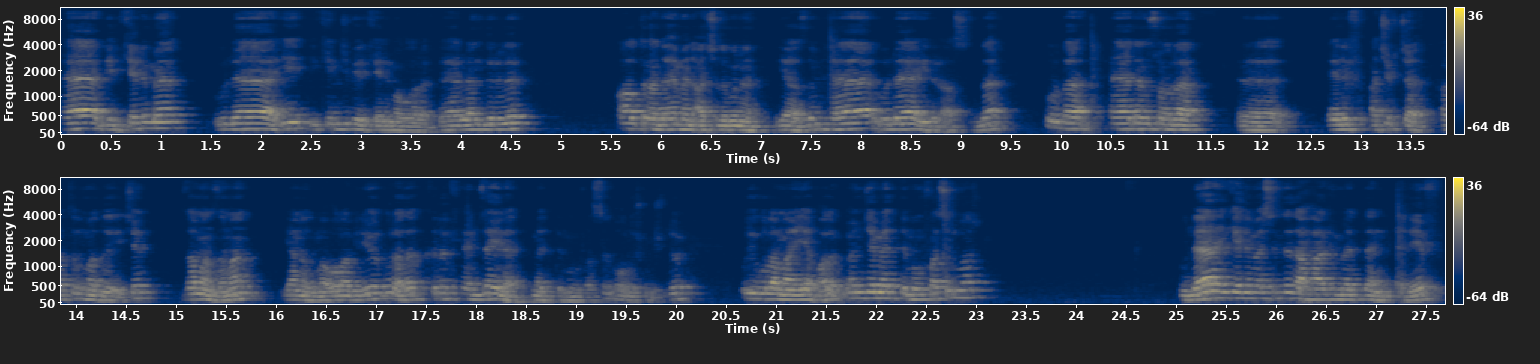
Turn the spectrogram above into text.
he bir kelime, ulâi ikinci bir kelime olarak değerlendirilir. Altına da hemen açılımını yazdım. He ulâi'dir aslında. Burada he'den sonra e, elif açıkça katılmadığı için zaman zaman yanılma olabiliyor. Burada kırık hemze ile metni munfasıl oluşmuştur. Uygulamayı yapalım. Önce metni munfasıl var. Ulâi kelimesinde de harfi metten elif,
